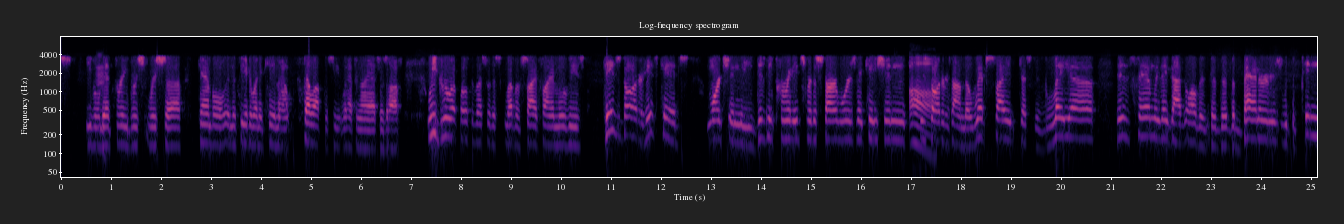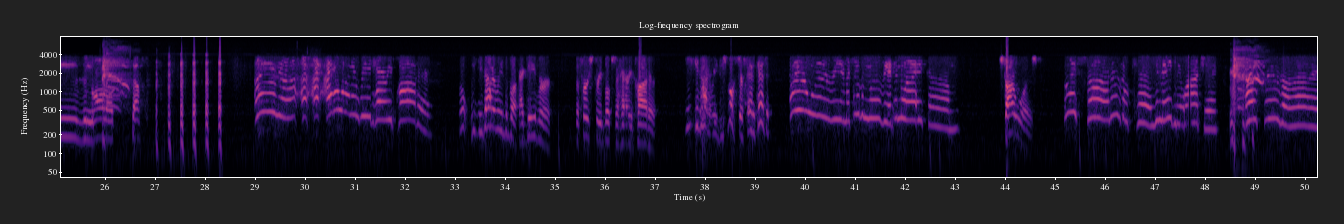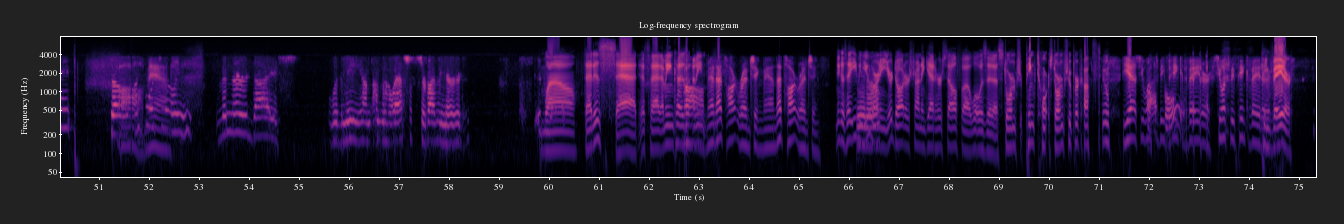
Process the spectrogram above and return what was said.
Evil Hmm. Dead Three. Bruce Bruce uh, Campbell in the theater when it came out. Fell off the seat laughing our asses off. We grew up, both of us, with this love of sci-fi and movies. His daughter, his kids, march in the Disney parades for the Star Wars vacation. Oh. His daughter's on the website, just as Leia. His family, they got all the, the, the, the banners with the pins and all that stuff. I don't know. I, I, I don't want to read Harry Potter. Well, you got to read the book. I gave her the first three books of Harry Potter. You, you got to read these books. They're fantastic. I don't want to read them. I saw the movie. I didn't like um Star Wars. Well, I saw it. It was okay. You made me watch it. I it seems all right. So, Oh, man. unfortunately, the nerd dies with me. I'm, I'm the last surviving nerd. Wow, that is sad. That's sad. I mean, because Oh I mean, man, that's heart wrenching, man. That's heart wrenching. Because hey, even You you, know? Ernie, your daughter's trying to get herself uh, what was it, a storm pink tor- stormtrooper costume, Yeah, she wants Oh, to be cool. Pink Vader. She wants to be Pink Vader. Pink Vader.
